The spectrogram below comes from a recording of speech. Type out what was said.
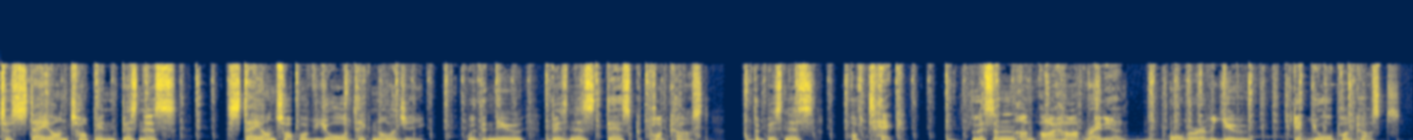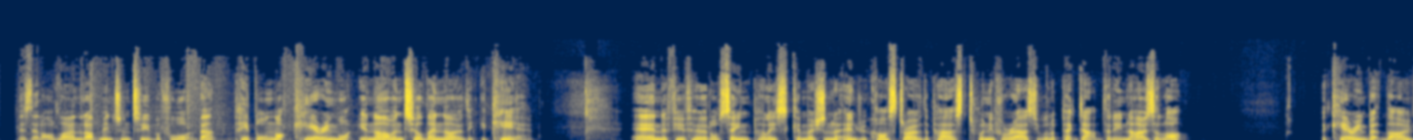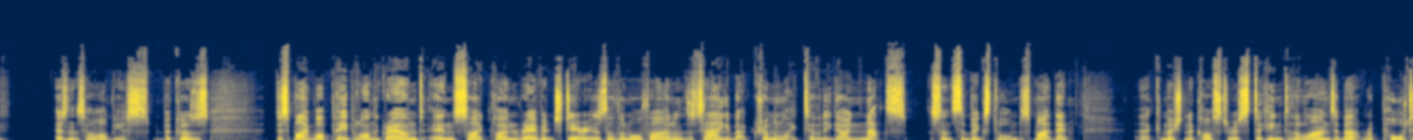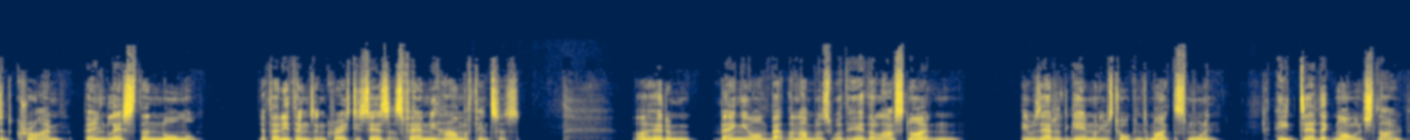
To stay on top in business, stay on top of your technology with the new Business Desk podcast, The Business of Tech. Listen on iHeartRadio or wherever you get your podcasts. There's that old line that I've mentioned to you before about people not caring what you know until they know that you care. And if you've heard or seen Police Commissioner Andrew Coster over the past 24 hours, you will have picked up that he knows a lot. The caring bit, though, isn't so obvious because despite what people on the ground in cyclone ravaged areas of the North Island are saying about criminal activity going nuts since the big storm, despite that, uh, Commissioner Coster is sticking to the lines about reported crime being less than normal. If anything's increased, he says it's family harm offences. I heard him banging on about the numbers with Heather last night, and he was at it again when he was talking to Mike this morning. He did acknowledge, though,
